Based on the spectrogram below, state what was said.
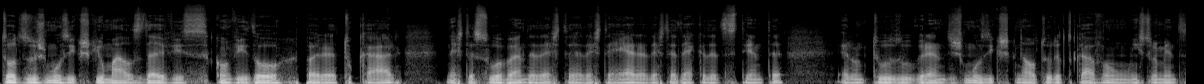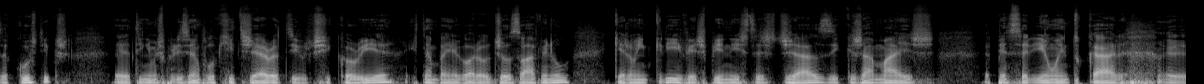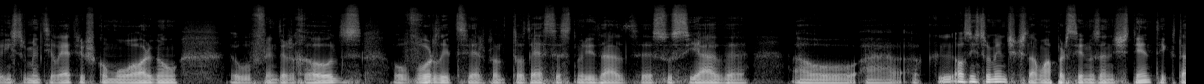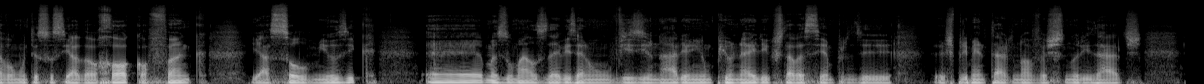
Todos os músicos que o Miles Davis convidou para tocar nesta sua banda, desta, desta era, desta década de 70, eram tudo grandes músicos que na altura tocavam instrumentos acústicos. Uh, tínhamos, por exemplo, o Keith Jarrett e o Chick Corea, e também agora o Joe Zawinul, que eram incríveis pianistas de jazz e que jamais uh, pensariam em tocar uh, instrumentos elétricos como o órgão, o Fender Rhodes ou o Wurlitzer, pronto, toda essa sonoridade associada ao, a, aos instrumentos que estavam a aparecer nos anos 70 e que estavam muito associados ao rock, ao funk e à soul music. Uh, mas o Miles Davis era um visionário e um pioneiro e gostava sempre de experimentar novas sonoridades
